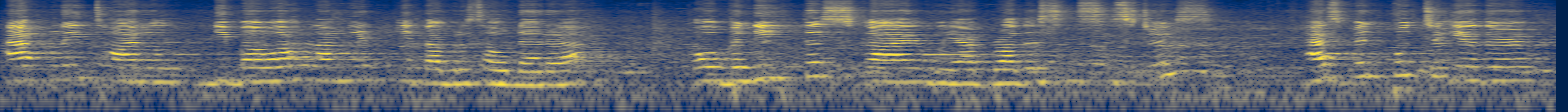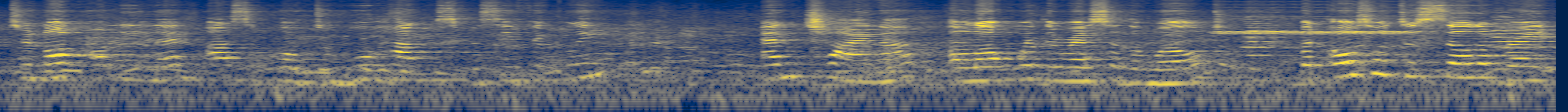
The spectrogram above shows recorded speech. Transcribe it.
aptly titled Di Bawah Langit Kita Bersaudara, or Beneath the Sky We Are Brothers and Sisters, has been put together to not only lend our support to specifically and China along with the rest of the world, but also to celebrate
